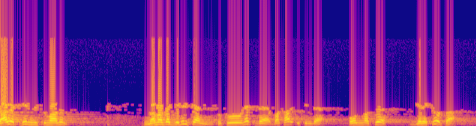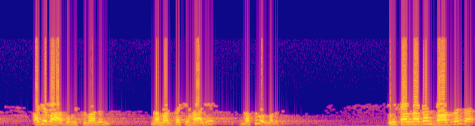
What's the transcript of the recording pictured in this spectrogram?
Şayet bir Müslümanın namaza gelirken sükunet ve vakar içinde olması gerekiyorsa, acaba bu Müslümanın namazdaki hali nasıl olmalıdır? İnsanlardan bazıları da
